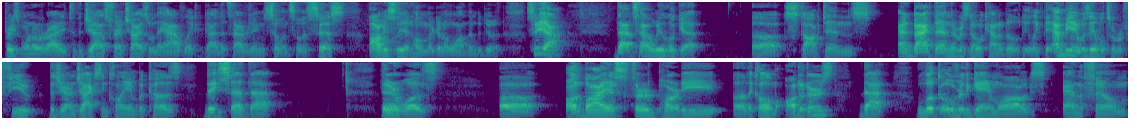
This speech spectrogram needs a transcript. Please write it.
brings more notoriety to the Jazz franchise when they have like a guy that's averaging so and so assists. Obviously, at home they're gonna want them to do it. So yeah, that's how we look at uh, Stockton's. And back then there was no accountability. Like the NBA was able to refute the Jaren Jackson claim because they said that there was uh, unbiased third party. Uh, they call them auditors that look over the game logs and the film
